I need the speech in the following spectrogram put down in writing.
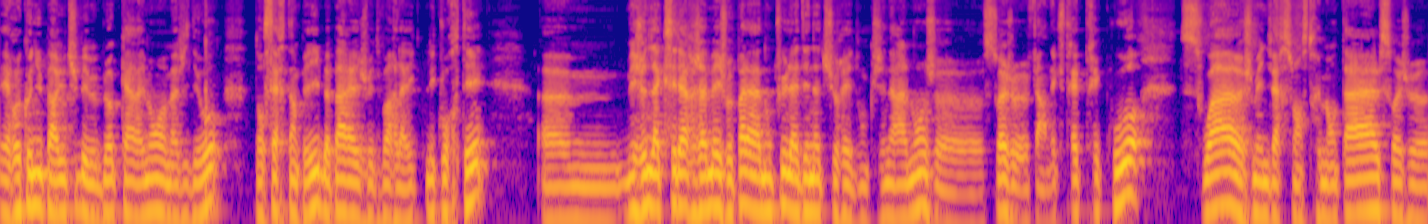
est reconnu par YouTube et me bloque carrément ma vidéo, dans certains pays, bah pareil, je vais devoir l'écourter. Euh, mais je ne l'accélère jamais, je veux pas non plus la dénaturer. Donc généralement, je, soit je fais un extrait très court, soit je mets une version instrumentale, soit je,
